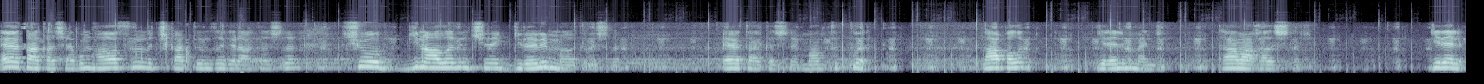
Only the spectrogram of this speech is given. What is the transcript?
Evet arkadaşlar bunun havasını da çıkarttığımıza göre arkadaşlar şu binaların içine girelim mi arkadaşlar? Evet arkadaşlar mantıklı. Ne yapalım? Girelim bence. Tamam arkadaşlar. Girelim.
